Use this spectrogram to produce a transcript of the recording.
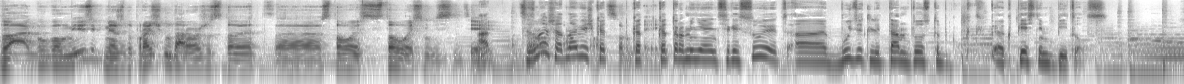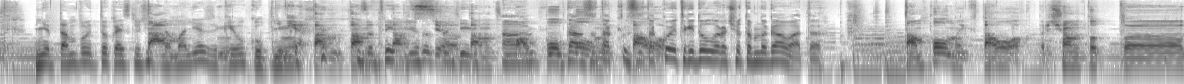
Да, Google Music, между прочим, дороже стоит э, 189. А, ты знаешь, одна вещь, которая меня интересует, а будет ли там доступ к, к песням Beatles? Нет, там будет только исключительно там... малежик и укупник. Нет, там, там, за там все, там а, пол, Да, за, так, за такое 3 доллара что-то многовато. Там полный каталог. Причем тут э,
